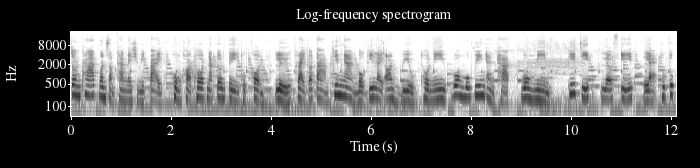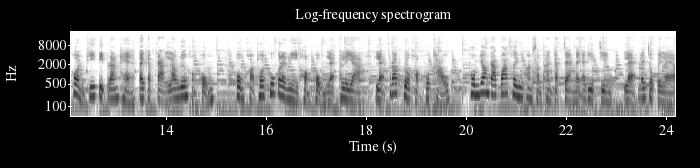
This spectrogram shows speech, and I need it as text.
จนพลาดวันสำคัญในชีวิตไป ผมขอโทษนักดนตรีทุกคน หรือใครก็ตามทีมงานโบกี้ไลออนวิวโทนี่วง Moving and Cut วงมีน พี่จิ๊บ Love Eat และทุกๆ คนที่ติดร่างแหไปกับการเล่าเรื่องของผม ผมขอโทษคู่กรณีของผมและภรรยา และครอบครัวของพวกเขา ผมยอมรับว่าเคยมีความสัมพันธ์กับแจมในอดีตจริง และได้จบไปแล้ว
